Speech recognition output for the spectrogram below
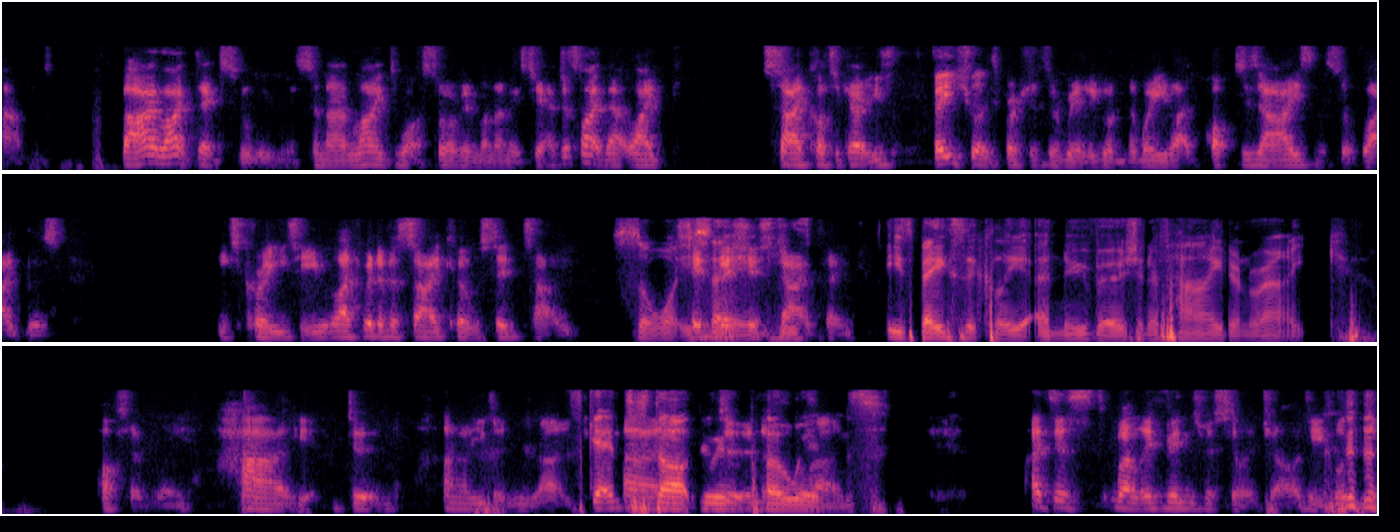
hand. But I like Dexter Lumis, and I liked what I saw of him on NXT. I just like that like psychotic character. His facial expressions are really good, and the way he like pops his eyes and stuff like this. He's crazy, like a bit of a psycho Sid type, So what you're saying? Vicious He's, type thing, he's basically a new version of Heidenreich. possibly. Hayden, Hayden, right? Let's get him to start doing don't- poems. I just, well, if Vince was still in charge, he would do.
